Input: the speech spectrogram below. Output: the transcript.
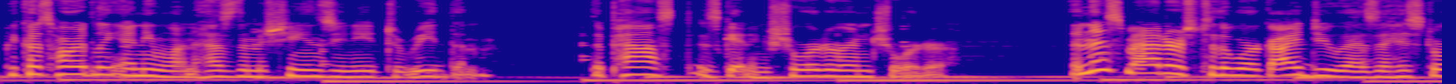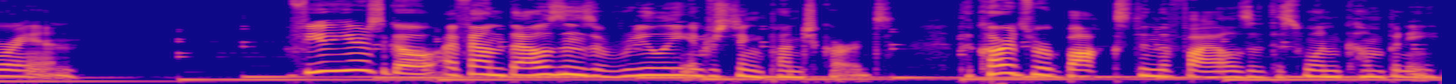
because hardly anyone has the machines you need to read them. The past is getting shorter and shorter. And this matters to the work I do as a historian. A few years ago, I found thousands of really interesting punch cards. The cards were boxed in the files of this one company,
